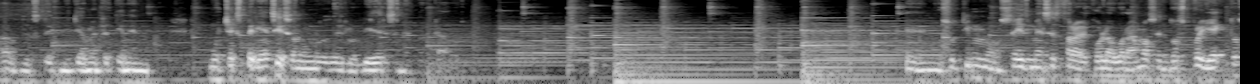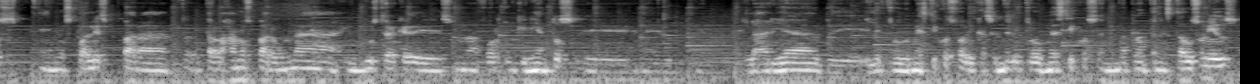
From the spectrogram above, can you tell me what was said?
donde definitivamente tienen mucha experiencia y son uno de los líderes en el mercado. En los últimos seis meses colaboramos en dos proyectos en los cuales para, trabajamos para una industria que es una Fortune 500 eh, en, el, área de electrodomésticos, fabricación de electrodomésticos en una planta en Estados Unidos.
